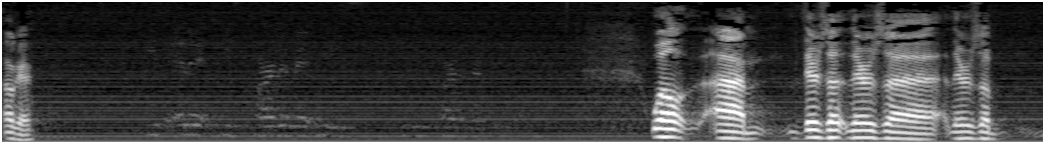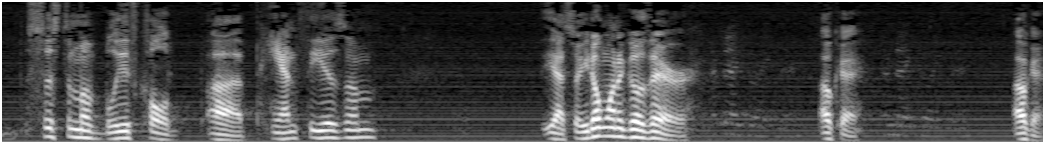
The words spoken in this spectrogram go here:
Okay. Well, um, there's a there's a there's a system of belief called uh, pantheism. Yeah, so you don't want to go there. Okay. Okay.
